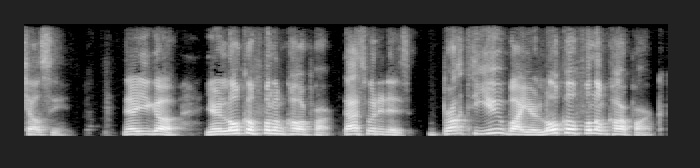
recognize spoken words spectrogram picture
Chelsea. There you go. Your local Fulham car park. That's what it is. Brought to you by your local Fulham car park.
